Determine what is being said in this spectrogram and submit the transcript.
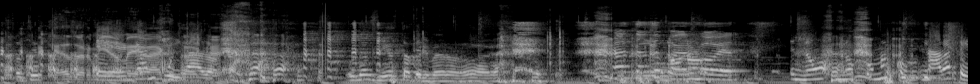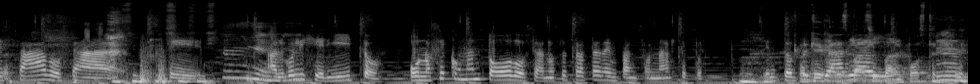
Entonces, tengan cuidado. Una siesta primero, ¿no? Antes de poder mover no, no coman nada pesado, o sea, este, algo ligerito. O no se coman todo, o sea, no se trata de empanzonarse, pues. Entonces ya de ahí. Para el postre.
